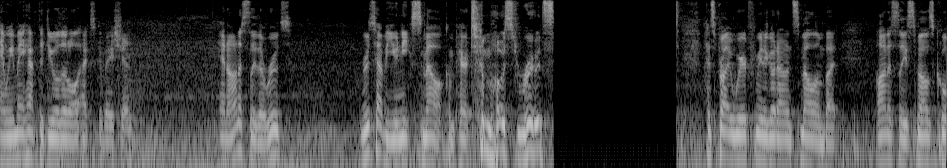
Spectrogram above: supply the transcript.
and we may have to do a little excavation. And honestly, the roots roots have a unique smell compared to most roots. It's probably weird for me to go down and smell them, but honestly, it smells cool.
